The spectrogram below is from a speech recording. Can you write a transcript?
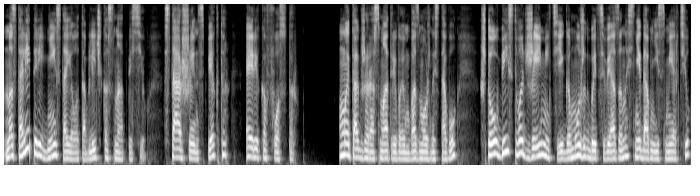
На столе перед ней стояла табличка с надписью «Старший инспектор Эрика Фостер». Мы также рассматриваем возможность того, что убийство Джейми Тига может быть связано с недавней смертью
